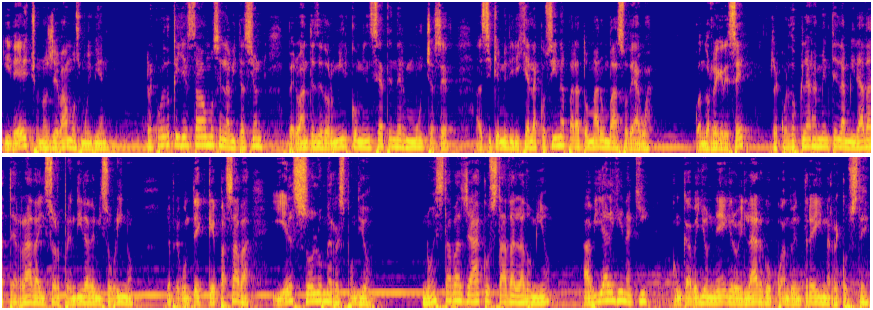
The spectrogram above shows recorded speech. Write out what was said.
y de hecho nos llevamos muy bien. Recuerdo que ya estábamos en la habitación, pero antes de dormir comencé a tener mucha sed, así que me dirigí a la cocina para tomar un vaso de agua. Cuando regresé, recuerdo claramente la mirada aterrada y sorprendida de mi sobrino. Le pregunté qué pasaba y él solo me respondió, ¿No estabas ya acostada al lado mío? Había alguien aquí, con cabello negro y largo, cuando entré y me recosté.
